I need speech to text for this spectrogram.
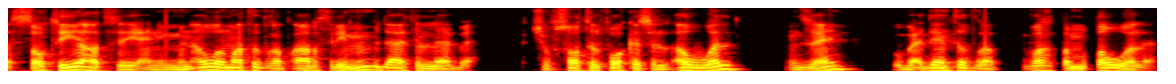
الصوتيات يعني من أول ما تضغط R3 من بداية اللعبة تشوف صوت ال Focus الأول زين، وبعدين تضغط ضغطة مطولة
